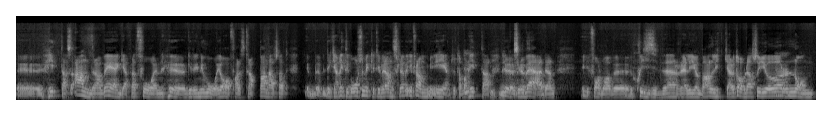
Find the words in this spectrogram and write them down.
eh, hittas andra vägar för att få en högre nivå i avfallstrappan. Alltså att det kanske inte går så mycket till bränsle i framgent utan man hittar mm, högre värden i form av eh, skivor eller gör balkar utav det. Alltså gör mm. någon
